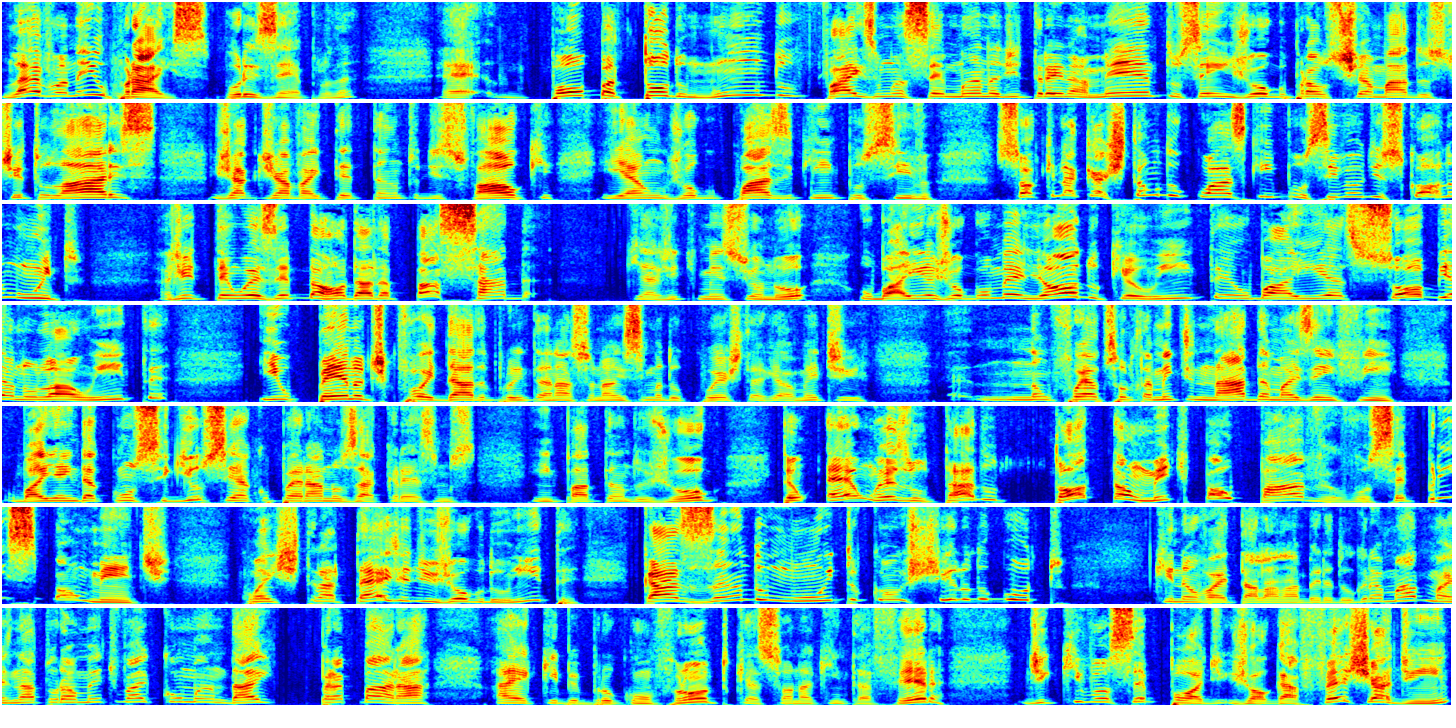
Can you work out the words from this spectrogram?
leva nem o Price, por exemplo, né? É, poupa todo mundo, faz uma semana de treinamento sem jogo para os chamados titulares, já que já vai ter tanto desfalque e é um jogo quase que impossível. Só que na questão do quase que impossível eu discordo muito. A gente tem o exemplo da rodada passada, que a gente mencionou, o Bahia jogou melhor do que o Inter, o Bahia soube anular o Inter e o pênalti que foi dado para o Internacional em cima do Cuesta realmente eh, não foi absolutamente nada, mas enfim, o Bahia ainda conseguiu se recuperar nos acréscimos empatando o jogo. Então é um resultado totalmente palpável. Você, principalmente com a estratégia de jogo do Inter, casando muito com o estilo do Guto, que não vai estar lá na beira do gramado, mas naturalmente vai comandar e preparar a equipe para o confronto, que é só na quinta-feira, de que você pode jogar fechadinho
